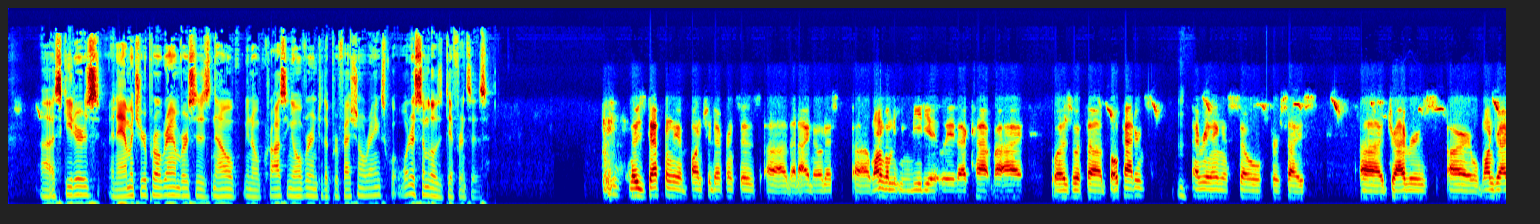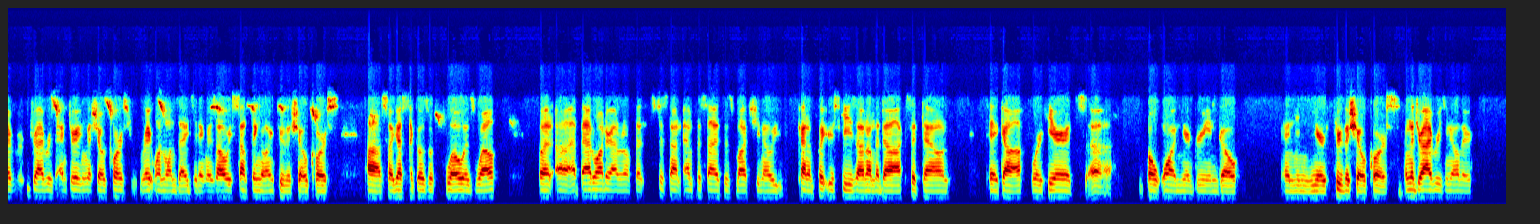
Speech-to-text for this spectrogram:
uh, skeeters, an amateur program versus now, you know, crossing over into the professional ranks? What, what are some of those differences? There's definitely a bunch of differences uh, that I noticed. Uh, one of them immediately that caught my eye was with uh, boat patterns. Mm. Everything is so precise. Uh, drivers are one driver drivers entering the show course right when one's exiting. There's always something going through the show course. Uh, so I guess that goes with flow as well. But uh, at Badwater, I don't know if that's just not emphasized as much. You know, you kind of put your skis on on the dock, sit down, take off. Where here, it's uh, boat one, you're green, go, and you're through the show course. And the drivers, you know, they're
